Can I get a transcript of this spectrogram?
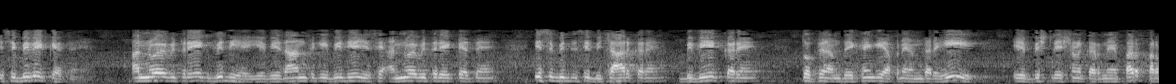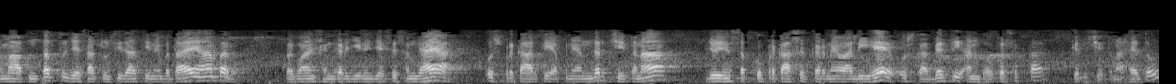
इसे विवेक कहते हैं। अन्वय व्यतिरेक विधि है। ये वेदांत की विधि है, जिसे अन्वय व्यतिरेक कहते हैं। इस विधि से विचार करें, विवेक करें तो फिर हम देखेंगे अपने अंदर ही ये विश्लेषण करने पर परमात्म तत्व जैसा तुलसीदास जी ने बताया यहाँ पर, भगवान शंकर जी ने जैसे समझाया, उस प्रकार से अपने अंदर चेतना जो इन सबको प्रकाशित करने वाली है, उसका व्यक्ति अनुभव कर सकता है। कि चेतना है तो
